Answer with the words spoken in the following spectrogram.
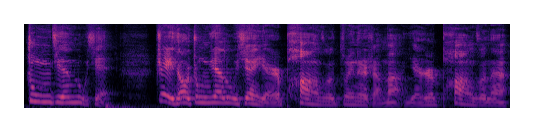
中间路线。这条中间路线也是胖子最那什么，也是胖子呢，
